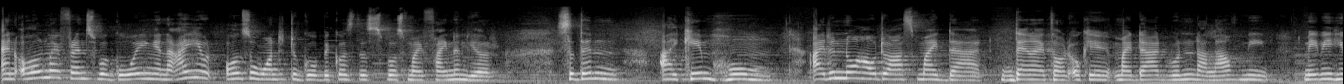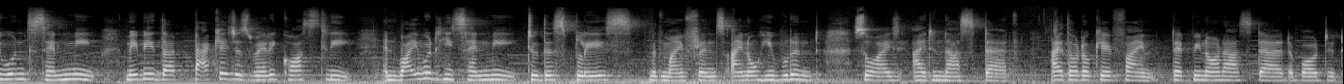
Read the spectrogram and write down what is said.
and all my friends were going, and I also wanted to go because this was my final year. So then I came home. I didn't know how to ask my dad. Then I thought, okay, my dad wouldn't allow me maybe he wouldn't send me maybe that package is very costly and why would he send me to this place with my friends i know he wouldn't so i i didn't ask dad I thought, okay, fine, let me not ask dad about it.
